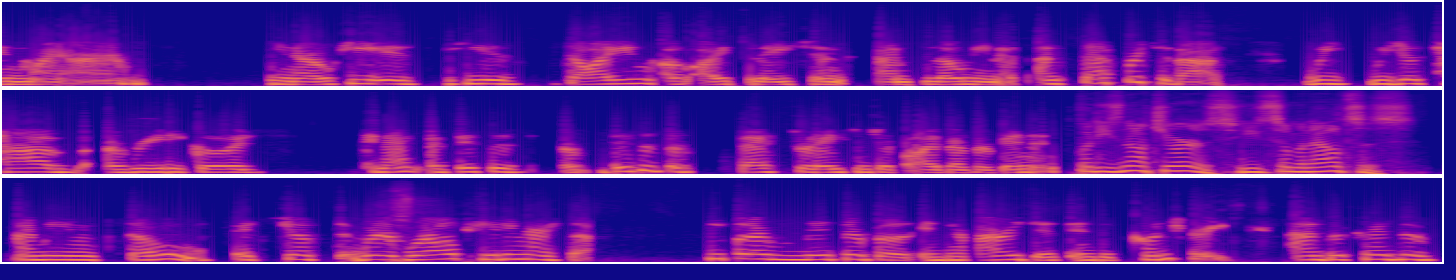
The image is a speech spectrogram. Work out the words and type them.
in my arms. You know, he is he is dying of isolation and loneliness. And separate to that, we we just have a really good connect. Like, this is this is the best relationship I've ever been in. But he's not yours. He's someone else's. I mean, so it's just we're we're all kidding ourselves. People are miserable in their marriages in this country, and because of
